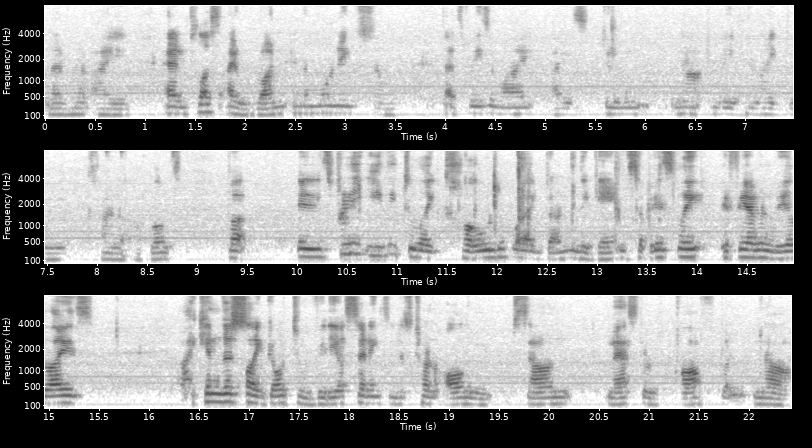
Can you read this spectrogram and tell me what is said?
whenever I and plus I run in the morning so that's the reason why I do not really like doing kind of uploads. But it's pretty easy to like code what I've done in the game. So basically, if you haven't realized, I can just like go to video settings and just turn all the sound master off. But no,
